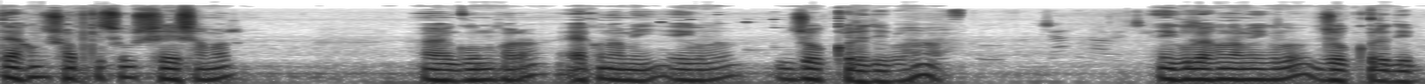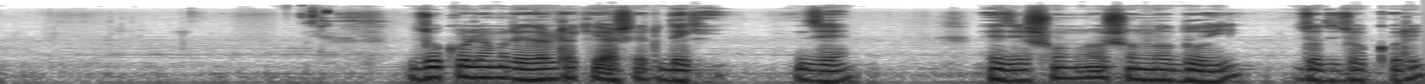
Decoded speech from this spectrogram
তো এখন সব কিছু শেষ আমার গুণ করা। এখন আমি এগুলো যোগ করে দিব হ্যাঁ? এগুলো এখন আমি এগুলো যোগ করে দিব। যোগ করলে আমার রেজাল্টটা কী আসে একটু দেখি, যে এই যে শূন্য শূন্য দুই যদি যোগ করি,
